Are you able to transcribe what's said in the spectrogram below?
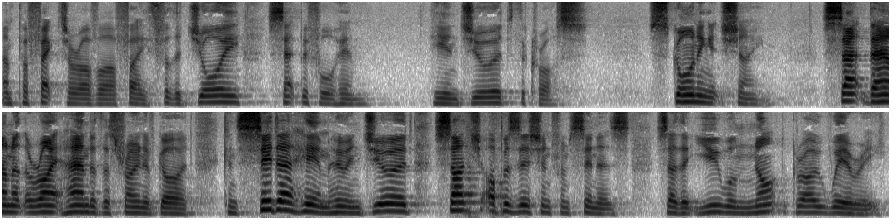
and perfecter of our faith. For the joy set before him, he endured the cross, scorning its shame sat down at the right hand of the throne of God. Consider him who endured such opposition from sinners, so that you will not grow weary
